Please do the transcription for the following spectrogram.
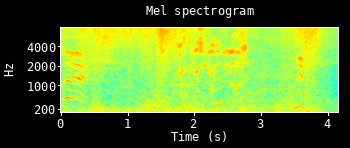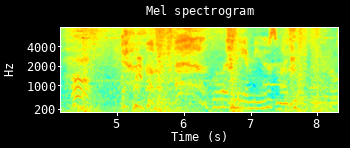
Burn! Let me amuse myself a little.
